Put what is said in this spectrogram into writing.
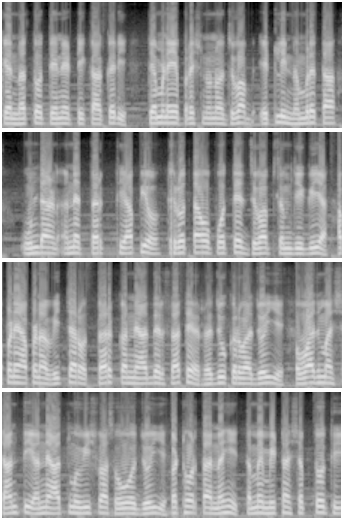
કે ન તો તેને ટીકા કરી. તેમણે એ પ્રશ્નનો જવાબ એટલી નમ્રતા ઊંડાણ અને તર્કથી આપ્યો શ્રોતાઓ પોતે જ જવાબ સમજી ગયા. આપણે આપણા વિચારો તર્ક અને આદર સાથે રજૂ કરવા જોઈએ. અવાજમાં શાંતિ અને આત્મવિશ્વાસ હોવો જોઈએ. કઠોરતા નહીં, તમે મીઠા શબ્દોથી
